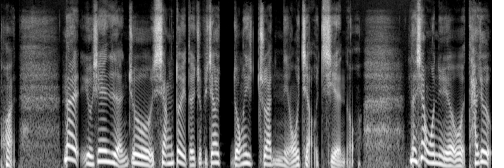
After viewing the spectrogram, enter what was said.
换。那有些人就相对的就比较容易钻牛角尖哦。那像我女儿，我她就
